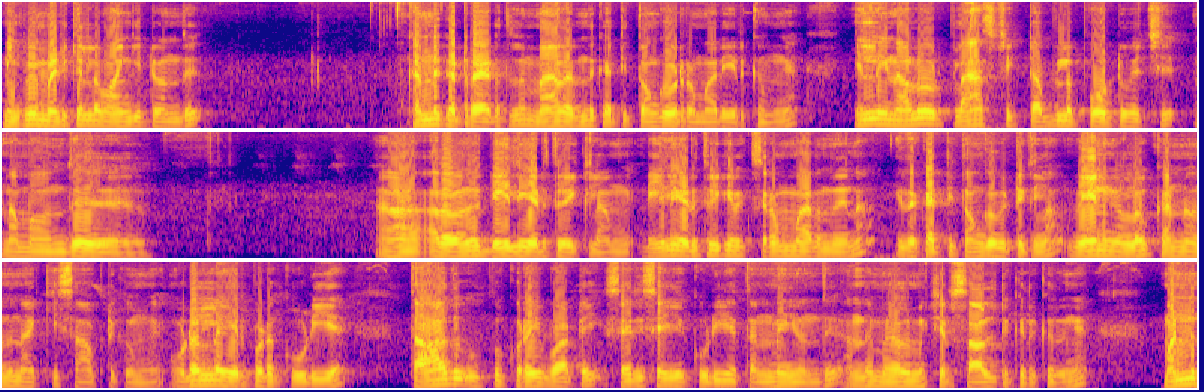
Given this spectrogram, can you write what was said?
நீங்கள் போய் மெடிக்கலில் வாங்கிட்டு வந்து கண்ணு கட்டுற இடத்துல மேலேருந்து கட்டி தொங்க விடுற மாதிரி இருக்குங்க. இல்லைனாலும் ஒரு பிளாஸ்டிக் டப்பில் போட்டு வச்சு நம்ம வந்து அதை வந்து டெய்லி எடுத்து வைக்கலாமுங்க. டெய்லி எடுத்து வைக்கிறதுக்கு சிரமமாக இருந்ததுன்னா இதை கட்டி தொங்க விட்டுக்கலாம். வேணுங்கிற அளவு கண் வந்து நக்கி சாப்பிட்டுக்கோங்க. உடலில் ஏற்படக்கூடிய தாது உப்பு குறைபாட்டை சரி செய்யக்கூடிய தன்மை வந்து அந்த மினரல் மிக்சர் சால்ட்டுக்கு இருக்குதுங்க. மண்ணு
